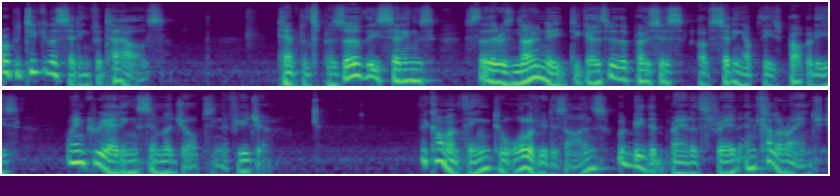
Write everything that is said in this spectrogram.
or a particular setting for towels. Templates preserve these settings so there is no need to go through the process of setting up these properties when creating similar jobs in the future. The common thing to all of your designs would be the brand of thread and colour range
